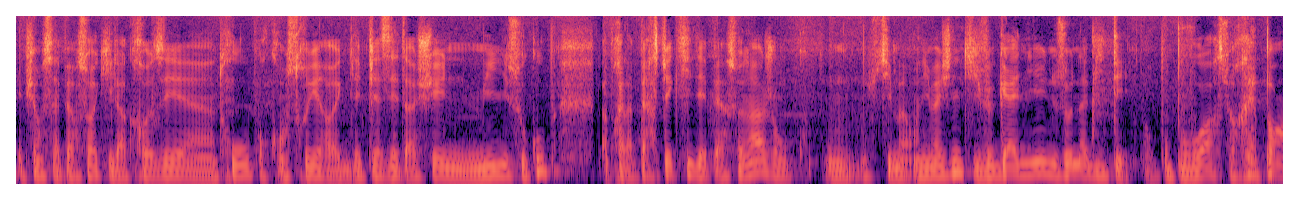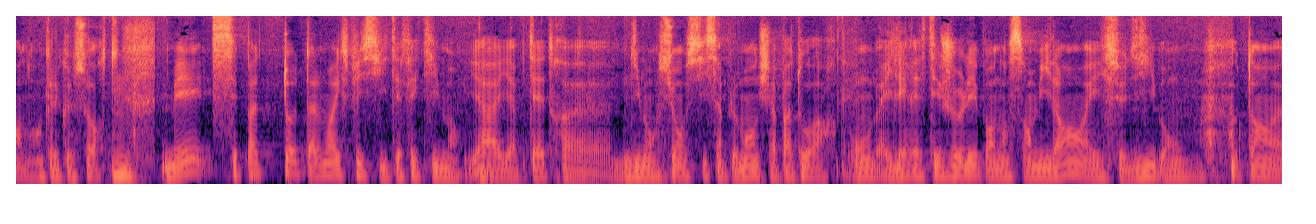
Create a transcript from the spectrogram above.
Et puis on s'aperçoit qu'il a creusé un trou pour construire avec des pièces détachées une mini soucoupe. Après la perspective des personnages, on, on- on imagine qu'il veut gagner une zone habitée pour pouvoir se répandre en quelque sorte. Mais c'est pas totalement explicite effectivement. Il y a, il y a peut-être euh, une dimension aussi simplement d'échappatoire. Bon, bah, il est resté gelé pendant 100 000 ans et il se dit bon autant euh,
